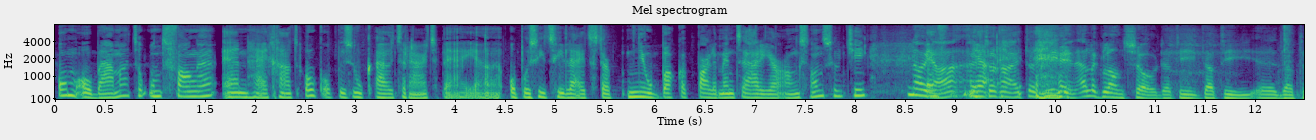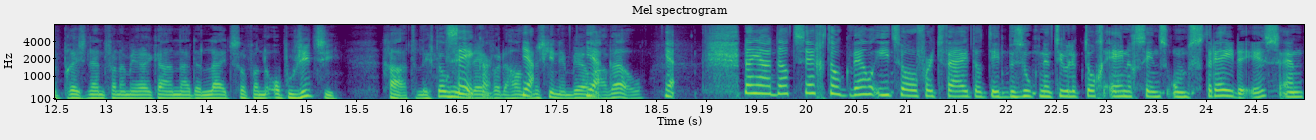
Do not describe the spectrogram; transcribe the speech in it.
om Obama te ontvangen. En hij gaat ook op bezoek uiteraard bij uh, oppositieleidster... nieuwbakken parlementariër Aung San Suu Kyi. Nou ja, en, uiteraard. Ja. Dat is niet in elk land zo dat, die, dat, die, uh, dat de president van Amerika... naar de leidster van de oppositie gaat. Ligt ook niet Zeker. meteen voor de hand. Ja. Misschien in Burma Ja. wel. Ja. Nou ja, dat zegt ook wel iets over het feit dat dit bezoek natuurlijk toch enigszins omstreden is. En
